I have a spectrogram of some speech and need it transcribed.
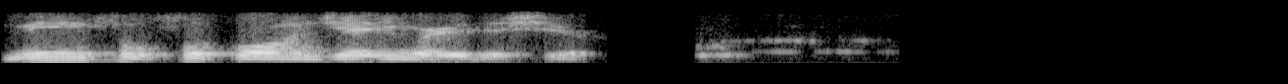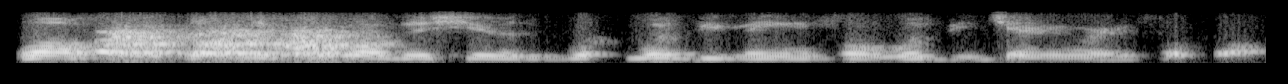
meaningful football in January this year. Well, the only football this year would be meaningful would be January football.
